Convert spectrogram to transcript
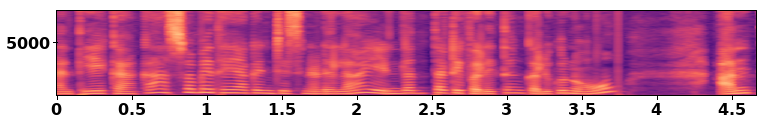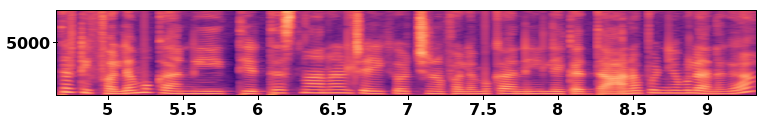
అంతేకాక అశ్వమేధయాగం చేసినడలా ఎంతటి ఫలితం కలుగునో. అంతటి ఫలము కానీ తీర్థస్నానాలు చేయకొచ్చిన ఫలము కానీ లేక దానపుణ్యములు అనగా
